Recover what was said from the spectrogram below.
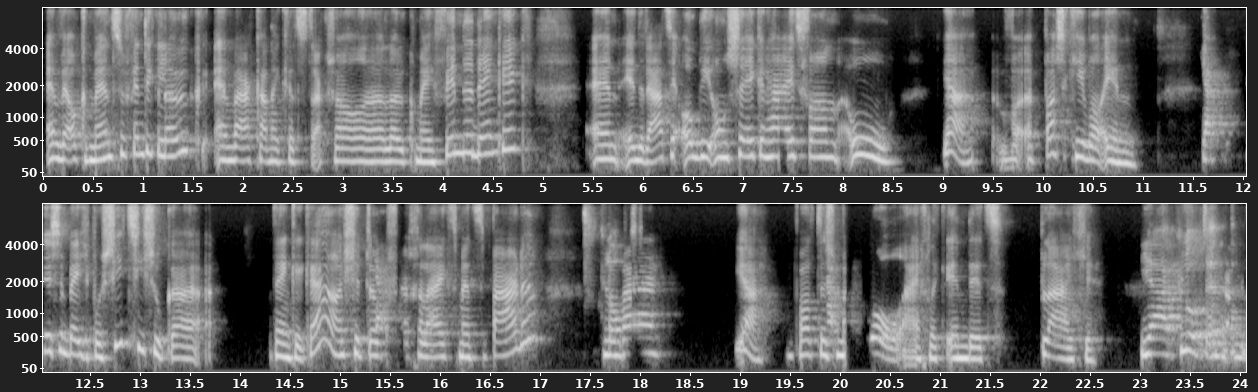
En welke mensen vind ik leuk? En waar kan ik het straks wel uh, leuk mee vinden, denk ik. En inderdaad, ook die onzekerheid van, oeh, ja, pas ik hier wel in? Ja. Het is een beetje positie zoeken, denk ik, hè? als je het ook vergelijkt met paarden. Klopt. Ja, wat is mijn rol eigenlijk in dit plaatje? Ja, klopt. En,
